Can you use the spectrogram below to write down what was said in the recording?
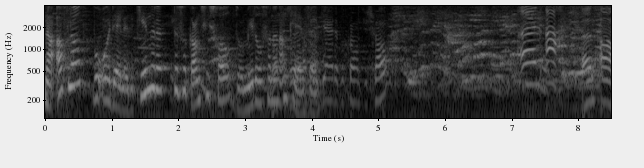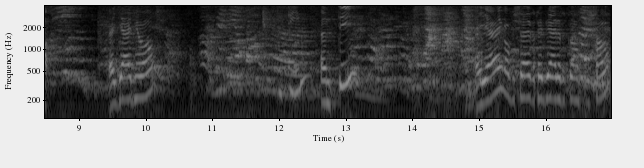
Na afloop beoordelen de kinderen de vakantieschool door middel van een enquête. Heb jij de vakantieschool? Een acht. Een 8. Weet jij het nu al? Een tien. Een 10? En jij? Wat voor cijfer geef jij de vakantieschool?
